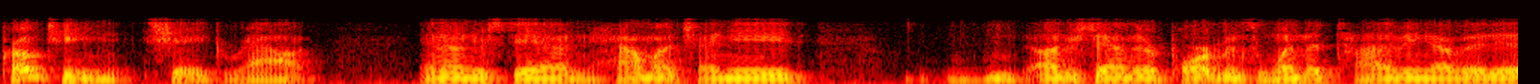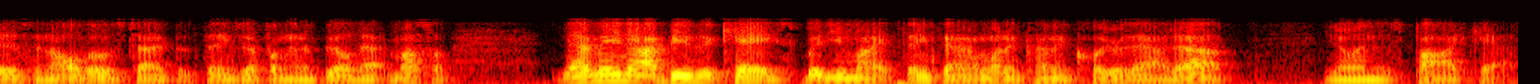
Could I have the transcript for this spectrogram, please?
protein shake route and understand how much I need, understand their appointments, when the timing of it is, and all those type of things. If I'm going to build that muscle, that may not be the case, but you might think that. I want to kind of clear that up, you know, in this podcast.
